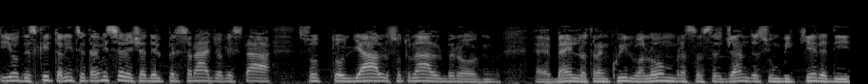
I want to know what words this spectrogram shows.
io ho descritto all'inizio della trasmissione, cioè del personaggio che sta sotto, gli al- sotto un albero, eh, bello, tranquillo, all'ombra, sorseggiandosi un bicchiere di,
